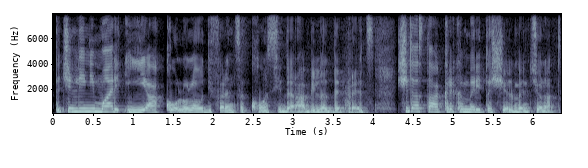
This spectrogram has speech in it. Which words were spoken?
deci în linii mari e acolo la o diferență considerabilă de preț și de asta cred că merită și el menționat.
